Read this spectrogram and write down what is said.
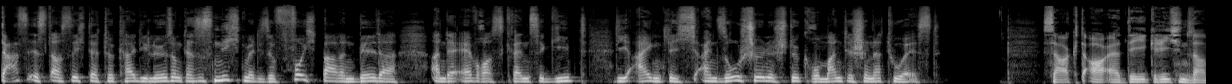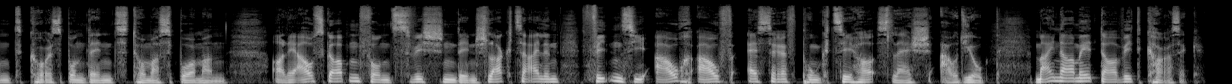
das ist aus Sicht der Türkei die Lösung, dass es nicht mehr diese furchtbaren Bilder an der Evros-Grenze gibt, die eigentlich ein so schönes Stück romantische Natur ist sagt ARD Griechenland Korrespondent Thomas Bormann. Alle Ausgaben von Zwischen den Schlagzeilen finden Sie auch auf srf.ch/audio. Mein Name David Karasek.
